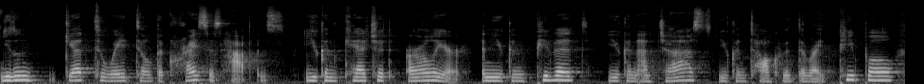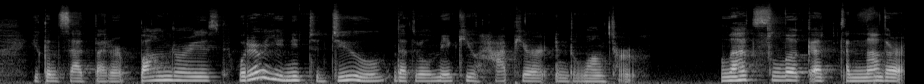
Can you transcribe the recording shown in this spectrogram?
You don't get to wait till the crisis happens. You can catch it earlier and you can pivot You can adjust, you can talk with the right people, you can set better boundaries, whatever you need to do that will make you happier in the long term. Let's look at another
